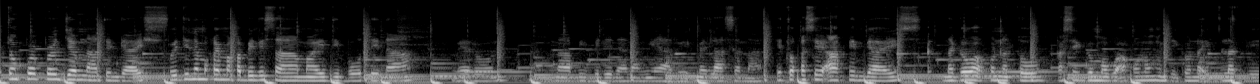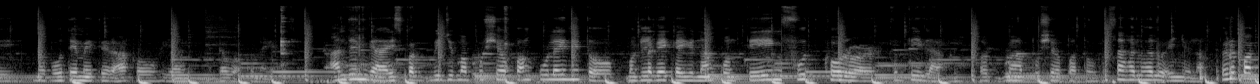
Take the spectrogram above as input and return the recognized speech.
Itong purple jam natin guys, pwede naman kayo makabili sa may devote na meron na bibili na nangyari. May lasa na. Ito kasi akin guys, nagawa ko na to kasi gumawa ako nung hindi ko na i-vlog eh. Mabuti may tira ako. Yan, nagawa ko na yan. And then guys, pag medyo mapusyaw pa ang kulay nito, maglagay kayo ng konting food color. Kunti lang. Pag mapusyaw pa to. Basta halo-haloin nyo lang. Pero pag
